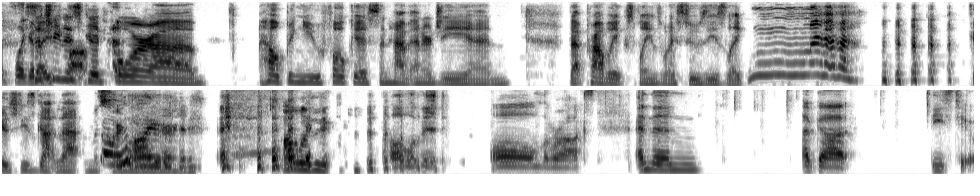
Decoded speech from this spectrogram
It's like citrine is pop. good for um helping you focus and have energy and that probably explains why Suzi's like because she's got that in the So wired. all of it. all of it, all the rocks. And then I've got these two.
